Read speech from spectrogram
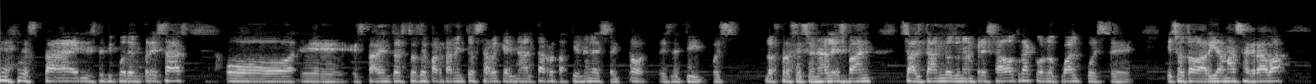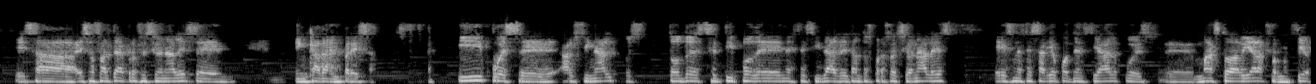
está en este tipo de empresas o eh, está dentro de estos departamentos sabe que hay una alta rotación en el sector. Es decir, pues los profesionales van saltando de una empresa a otra, con lo cual, pues, eh, eso todavía más agrava esa, esa falta de profesionales en, en cada empresa. Y pues eh, al final, pues todo ese tipo de necesidad de tantos profesionales es necesario potenciar pues eh, más todavía la formación,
